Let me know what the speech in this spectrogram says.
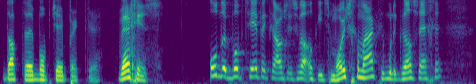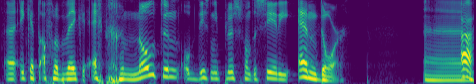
dat eh, Bob JPEG eh, weg is. Onder Bob JPEG trouwens is wel ook iets moois gemaakt, moet ik wel zeggen. Eh, ik heb de afgelopen weken echt genoten op Disney Plus van de serie Endor. Ah.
